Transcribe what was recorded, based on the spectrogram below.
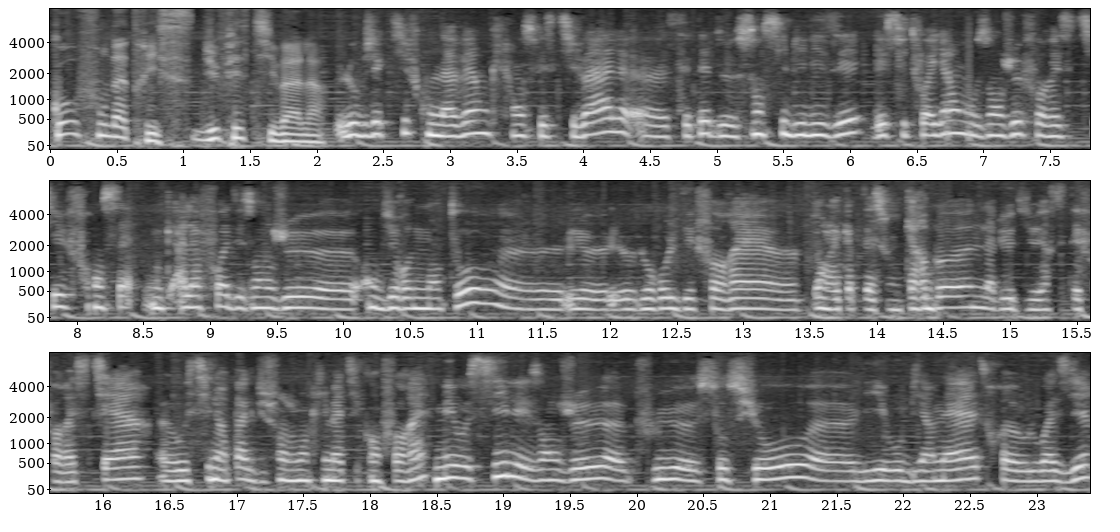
cofondatrice du festival. L'objectif qu'on avait en créant ce festival, euh, c'était de sensibiliser les citoyens aux enjeux forestiers français. Donc à la fois des enjeux euh, environnementaux, euh, le, le, rôle des forêts dans la captation de carbone, la biodiversité forestière, aussi l'impact du changement climatique en forêt, mais aussi les enjeux plus euh, sociaux, euh, liés au bien-être, au loisir,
